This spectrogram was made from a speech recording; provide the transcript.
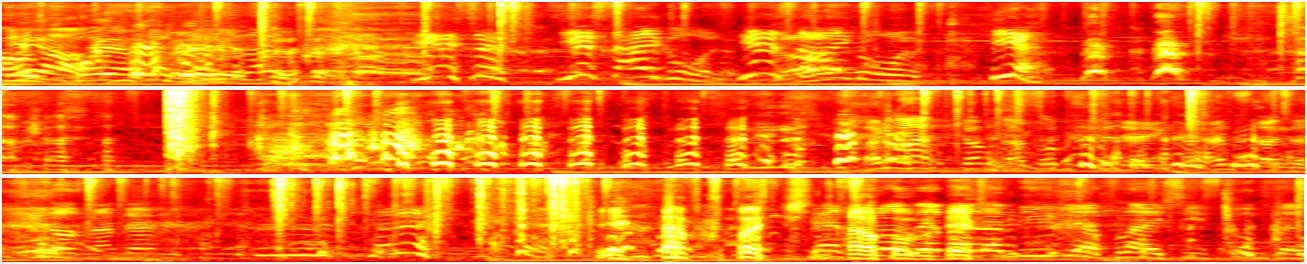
Hier ist es! Hier ist Alkohol! Hier ist Alkohol! Hier! Warte mal, stopp, lass oben Splitter hängen. Ganz langsam, zieh auseinander. Ihr habt euch Das kommt, wenn man Namibia-Fleisch isst, kommt das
